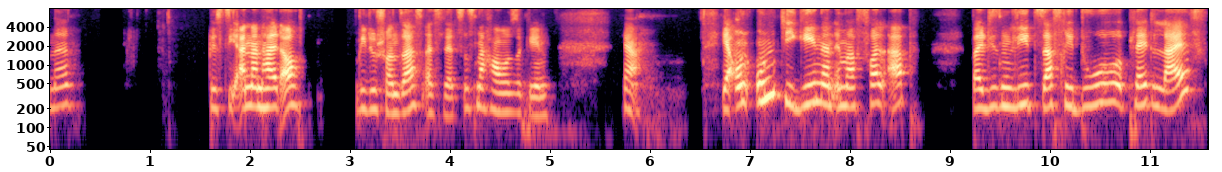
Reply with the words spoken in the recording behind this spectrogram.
ne? Bis die anderen halt auch, wie du schon sagst, als letztes nach Hause gehen. Ja. Ja, und, und die gehen dann immer voll ab bei diesem Lied Safri Duo Played Alive,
